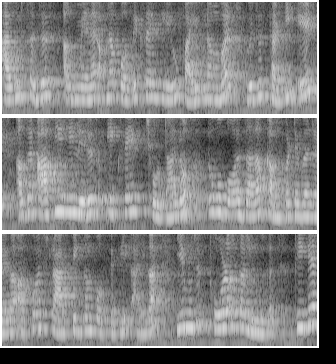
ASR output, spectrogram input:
आई वुड सजेस्ट अगर मैंने अपना परफेक्ट साइज़ ली हूँ five number which is thirty eight अगर आप ये ही ले रहे हो तो एक साइज़ छोटा लो तो वो बहुत ज़्यादा कंफर्टेबल रहेगा। आपको स्ट्रैप भी एकदम परफेक्टली आएगा। ये मुझे थोड़ा सा लूज है, ठीक है?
